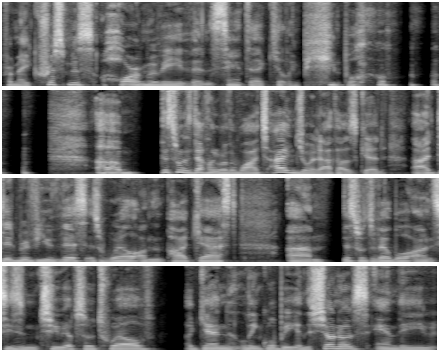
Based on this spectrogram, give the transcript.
from a Christmas horror movie than Santa killing people? um, this one is definitely worth a watch. I enjoyed it. I thought it was good. I did review this as well on the podcast. Um, this was available on season two, episode 12. Again, link will be in the show notes and the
